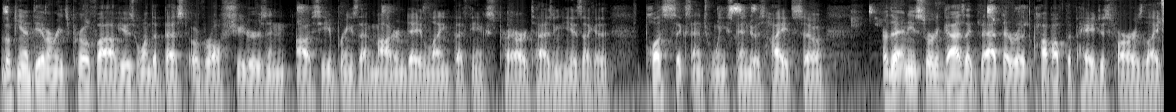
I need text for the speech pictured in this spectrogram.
looking at Davon Reed's profile, he was one of the best overall shooters, and obviously he brings that modern day length that Phoenix is prioritizing. He has like a plus six inch wingspan to his height. So are there any sort of guys like that that really pop off the page as far as like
